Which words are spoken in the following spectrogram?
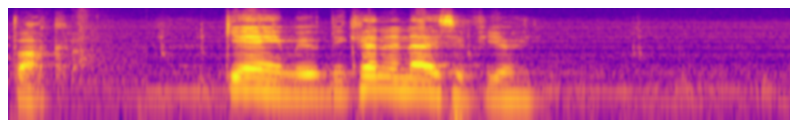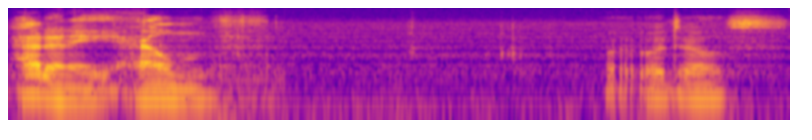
Fuck. Game, it would be kind of nice if you had any health. What, what else?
